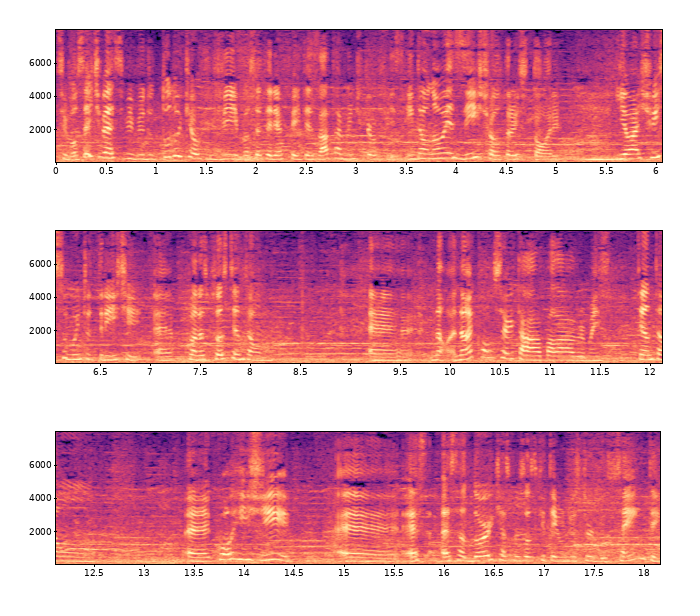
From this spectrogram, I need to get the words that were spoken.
se você tivesse vivido tudo que eu vivi, você teria feito exatamente o que eu fiz. Então não existe outra história. E eu acho isso muito triste é, quando as pessoas tentam. É, não, não é consertar a palavra, mas tentam é, corrigir é, essa, essa dor que as pessoas que têm um distúrbio sentem.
